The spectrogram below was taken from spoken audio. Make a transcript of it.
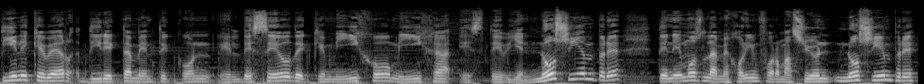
tiene que ver directamente con el deseo de que mi hijo, mi hija esté bien. No siempre tenemos la mejor información, no siempre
